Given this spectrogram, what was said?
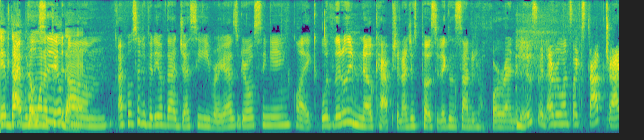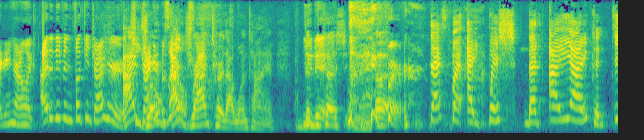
live that. I we don't want to feel that. Um, I posted a video of that Jessie Reyez girl singing, like with literally no caption. I just posted it because it sounded horrendous, and everyone's like, "Stop dragging her!" I'm like, I didn't even fucking drag her. I, she dragged drove, I dragged her that one time. The- You did. because uh, that's what I wish that I I could do.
